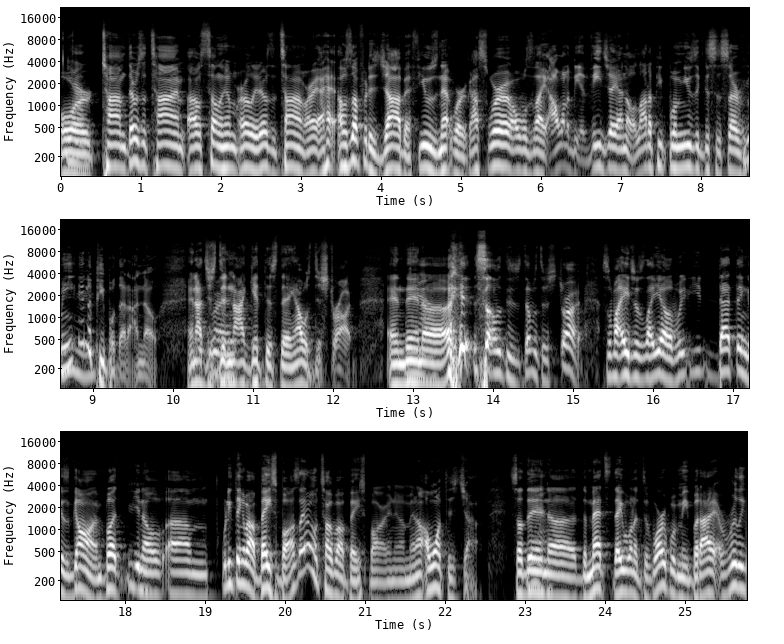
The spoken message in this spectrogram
Or time. There was a time I was telling him earlier. There was a time, right? I had I was up for this job at Fuse Network. I swear I was like, I want to be a VJ. I know a lot of people in music. This has served me and the people that I know. And I just did not get this thing. I was distraught. And then uh, so I was, dis- I was distraught. So my agent was like, Yo, we, you, that thing is gone. But you know, um, what do you think about baseball? I was like, I don't talk about baseball. You know, mean, I, I want this job. So then uh, the Mets they wanted to work with me, but I really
